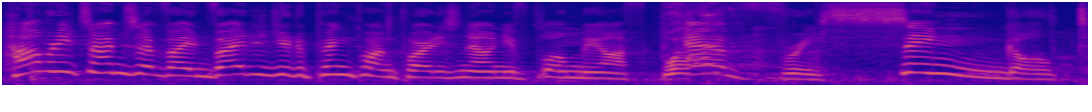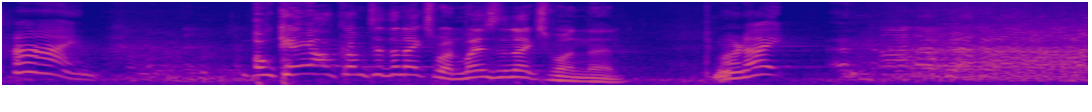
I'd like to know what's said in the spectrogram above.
how many times have I invited you to ping pong parties now and you've blown me off? Well, I- Every single time. Okay, I'll come to the next one. When's the next one then? Tomorrow night.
